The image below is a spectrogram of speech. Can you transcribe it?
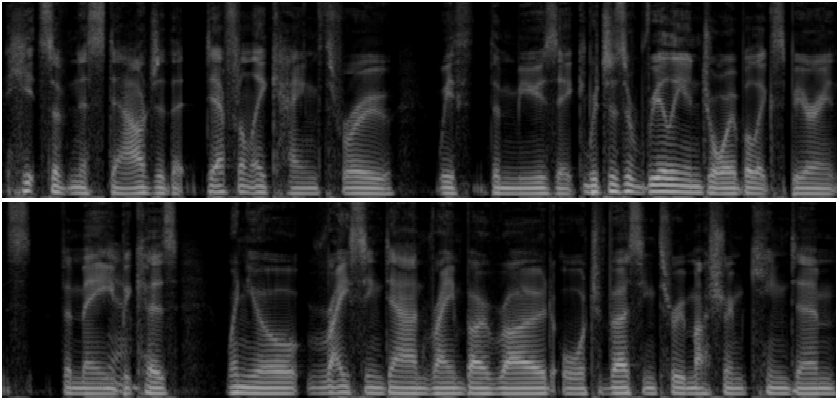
hits of nostalgia that definitely came through with the music, which is a really enjoyable experience for me Yeah. because when you're racing down Rainbow Road or traversing through Mushroom Kingdom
